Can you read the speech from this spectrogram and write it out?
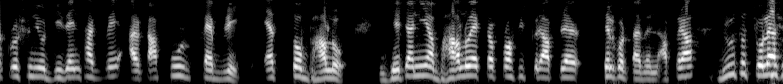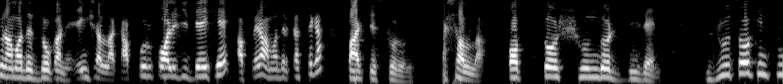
আকর্ষণীয় ডিজাইন থাকবে। আর কাপড় ফ্যাব্রিক্স এত ভালো। যেটা নিয়ে ভালো একটা প্রফিট করে আপনারা সেল করতে পারবেন। আপনারা দ্রুত চলে আসুন আমাদের দোকানে ইনশাল্লাহ কাপড় কোয়ালিটি দেখে আপনারা আমাদের কাছ থেকে পারচেস করুন। মাশাল্লাহ কত সুন্দর ডিজাইন দ্রুত কিন্তু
